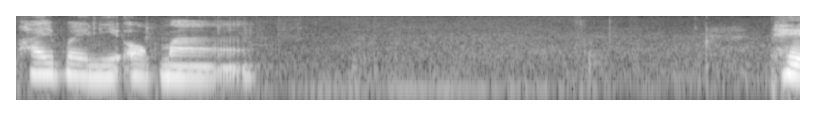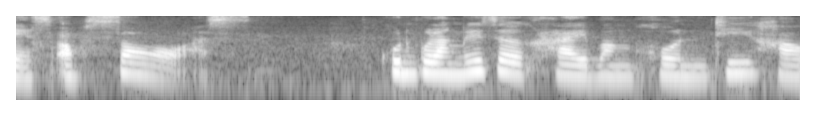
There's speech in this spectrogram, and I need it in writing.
ไพ่ใบนี้ออกมา Page of Swords คุณกำลังได้เจอใครบางคนที่เขา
